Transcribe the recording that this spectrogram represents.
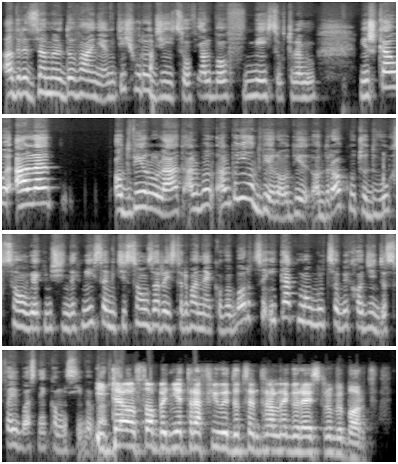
adres zameldowania, gdzieś u rodziców albo w miejscu, w którym mieszkały, ale od wielu lat, albo, albo nie od wielu, od, od roku czy dwóch są w jakimś innych miejscach, gdzie są zarejestrowane jako wyborcy i tak mogły sobie chodzić do swojej własnej komisji wyborczej. I te osoby nie trafiły do Centralnego Rejestru Wyborców.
